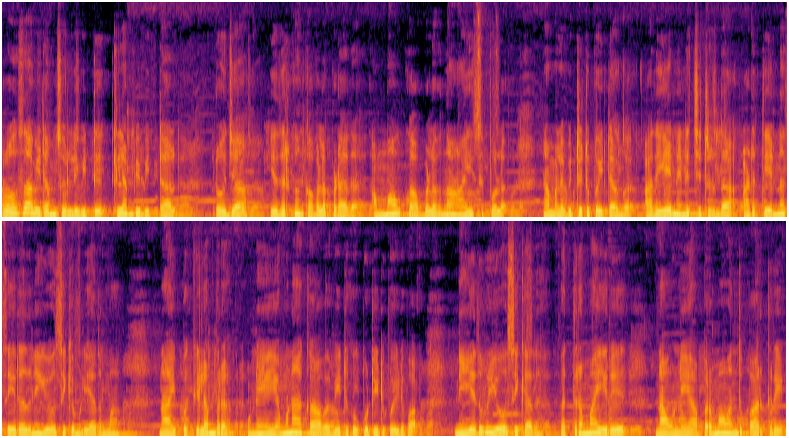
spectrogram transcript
ரோசாவிடம் சொல்லிவிட்டு கிளம்பி விட்டாள். ரோஜா எதற்கும் கவலைப்படாத. அம்மாவுக்கு அவ்வளவுதான் ஆயுசு போல. நம்மளை விட்டுட்டு போயிட்டாங்க. அதையே நினைச்சிட்டு இருந்தா அடுத்து என்ன செய்யறதுன்னு யோசிக்க முடியாதம்மா. நான் இப்போ கிளம்புறேன். உன்னைய யமுனாக்கா அவள் வீட்டுக்கு கூட்டிட்டு போயிடுவா. நீ எதுவும் யோசிக்காத. பத்திரமா இரு. நான் உன்னை அப்புறமா வந்து பார்க்கிறேன்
